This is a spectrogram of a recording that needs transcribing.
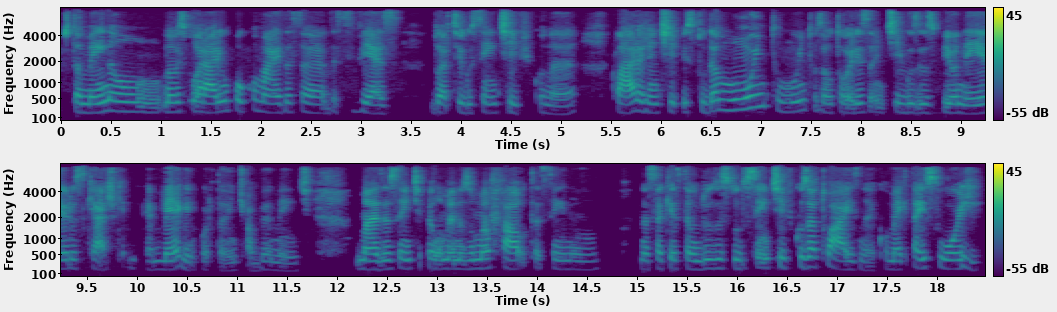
de também não, não explorarem um pouco mais dessa, desse viés do artigo científico, né? Claro, a gente estuda muito, muitos autores antigos e os pioneiros, que acho que é mega importante, obviamente, mas eu senti pelo menos uma falta, assim, no, nessa questão dos estudos científicos atuais, né? Como é que está isso hoje,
